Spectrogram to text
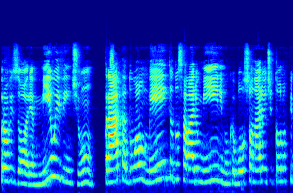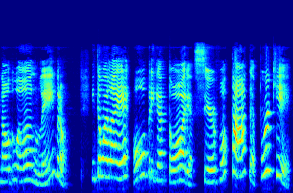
provisória 1021 trata do aumento do salário mínimo que o Bolsonaro editou no final do ano, lembram? Então ela é obrigatória ser votada. Por quê?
